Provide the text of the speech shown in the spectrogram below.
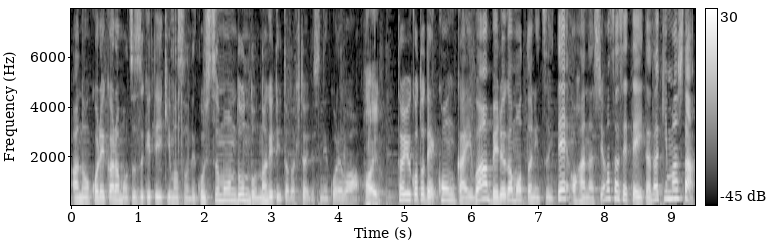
あのこれからも続けていきますので、ご質問どんどん投げていただきたいですね。これは。はいということで今回はベルガモットについてお話をさせていただきました。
